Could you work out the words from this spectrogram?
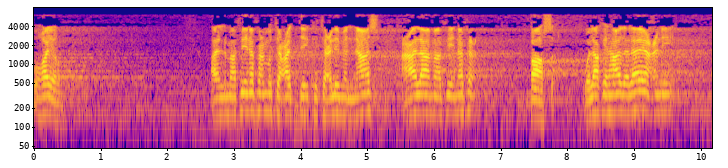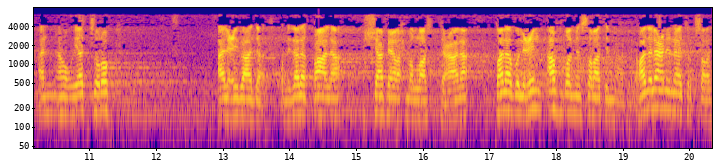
وغيره. ما فيه نفع متعدي كتعليم الناس على ما فيه نفع قاصر. ولكن هذا لا يعني أنه يترك العبادات. ولذلك قال الشافعي رحمه الله تعالى طلب العلم أفضل من صلاة النافلة. وهذا لا يعني أنه يترك صلاة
